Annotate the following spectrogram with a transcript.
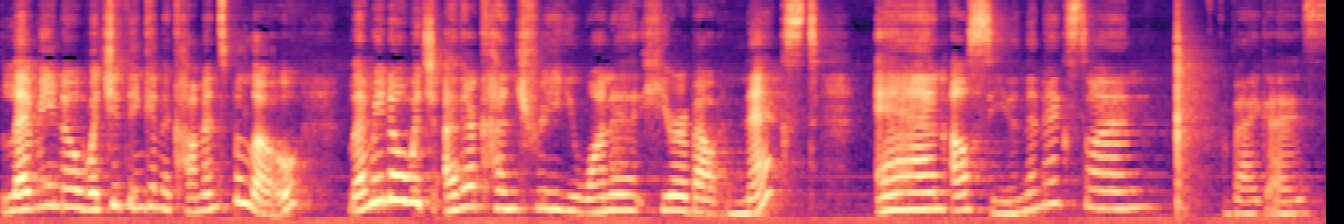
Let me know what you think in the comments below. Let me know which other country you want to hear about next. And I'll see you in the next one. Bye, guys.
